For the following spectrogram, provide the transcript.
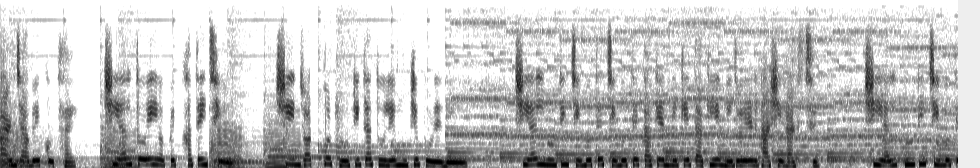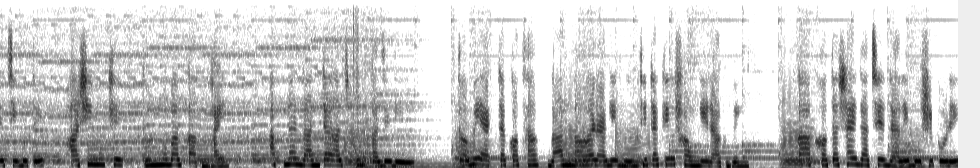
আর যাবে কোথায়? শিয়াল তো এই অপেক্ষাতেই ছিল। সে ঝটপট রুটিটা তুলে মুখে পড়ে দিল। শিয়াল রুটি চিবোতে চিবোতে কাকের দিকে তাকিয়ে বিজয়ের হাসি হাসছে। শিয়াল রুটি চিবোতে চিবোতে হাসি মুখে, ধন্যবাদ কাক ভাই, আপনার গানটা আজ খুব কাজে দিল। তবে একটা কথা, গান গাওয়ার আগে বুদ্ধিটাকেও সঙ্গে রাখবেন। কাক হতাশায় গাছের ডালে বসে পড়ে,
